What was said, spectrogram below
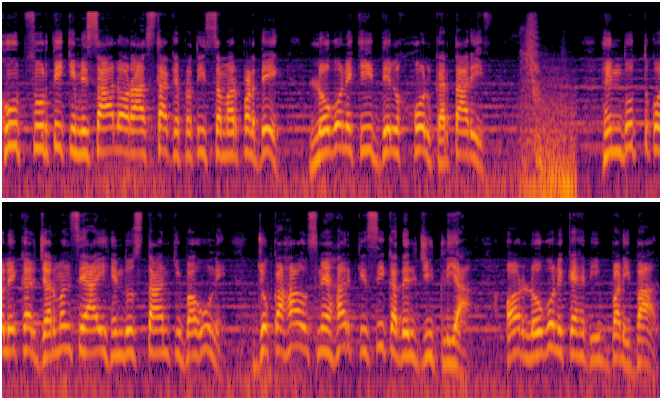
खूबसूरती की मिसाल और आस्था के प्रति समर्पण देख लोगों ने की दिल खोल कर तारीफ़। हिंदुत्व को लेकर जर्मन से आई हिंदुस्तान की बहू ने, जो कहा उसने हर किसी का दिल जीत लिया, और लोगों ने कह दी बड़ी बात।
